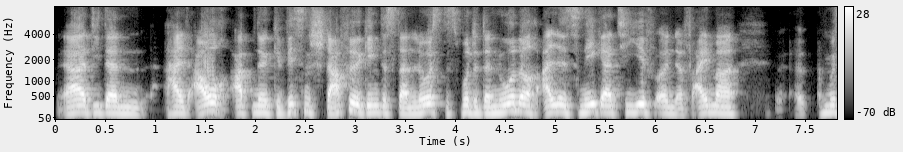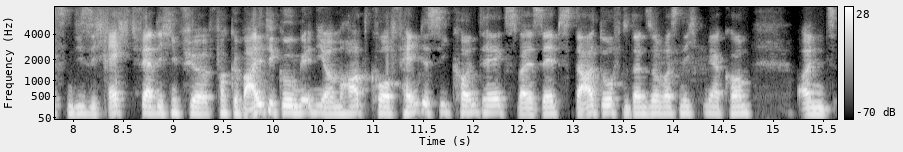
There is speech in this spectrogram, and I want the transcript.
ja, die dann halt auch ab einer gewissen Staffel ging das dann los. Das wurde dann nur noch alles negativ und auf einmal äh, mussten die sich rechtfertigen für Vergewaltigung in ihrem Hardcore-Fantasy-Kontext, weil selbst da durfte dann sowas nicht mehr kommen. Und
